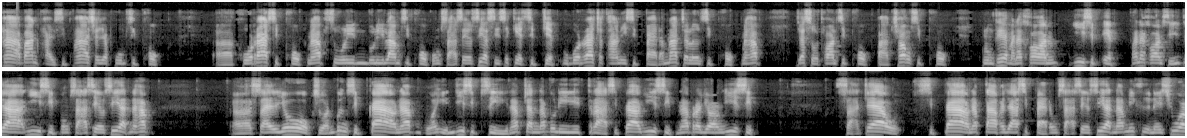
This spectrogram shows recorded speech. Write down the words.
15 บ้านไผ่ 15 ชัยภูมิ 16 โคราช 16 นะครับ สุรินทร์บุรีรัมย์ 16 องศาเซลเซียส ศรีสะเกษ17 อุบลราชธานี 18 อำนาจเจริญ 16 นะครับยโสธร 16 ปากช่อง 16 กรุงเทพมหานคร 21 พระนครศรีอยุธยา 20 องศาเซลเซียสนะครับ ไซโยกสวนพึ่ง 19 นะครับ หัวหิน 24 นะครับ จันทบุรีตราด 19 20 นะครับระยอง 20 สาแก้ว 19 นะครับ ตาพยา 18 องศาเซลเซียสนะครับ นี่คือในช่วง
